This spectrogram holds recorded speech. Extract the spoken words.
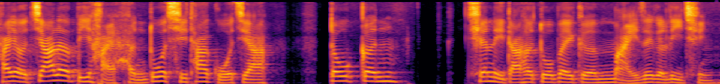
还有加勒比海很多其他国家都跟千里达和多贝哥买这个沥青，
